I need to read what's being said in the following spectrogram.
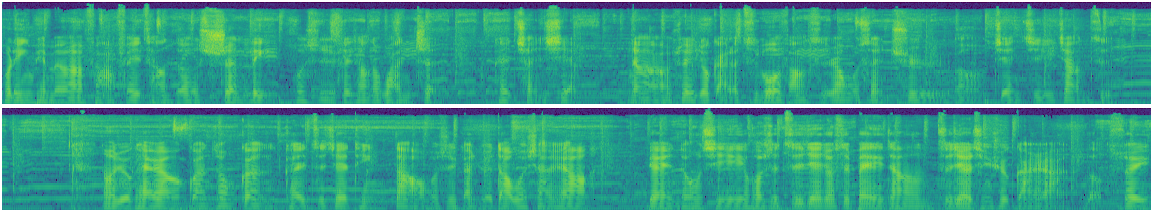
我的影片没办法非常的顺利，或是非常的完整可以呈现。那所以就改了直播的方式，让我省去呃剪辑这样子。那我觉得可以让观众更可以直接听到，或是感觉到我想要表演东西，或是直接就是被这样直接的情绪感染了，所以。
